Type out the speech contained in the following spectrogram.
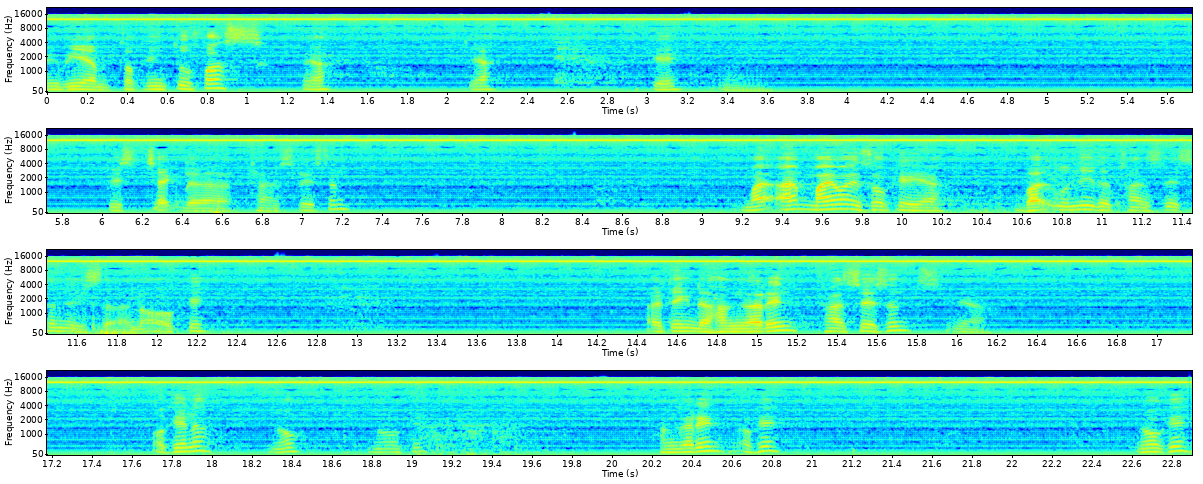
Maybe I'm talking too fast. Yeah? Yeah? Okay. Mm. Please check the translation. My, uh, my one is okay, yeah. But only the translation is uh, not okay. I think the Hungarian translations, yeah. Okay, no? No? No, okay? Hungarian, okay? No, okay?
